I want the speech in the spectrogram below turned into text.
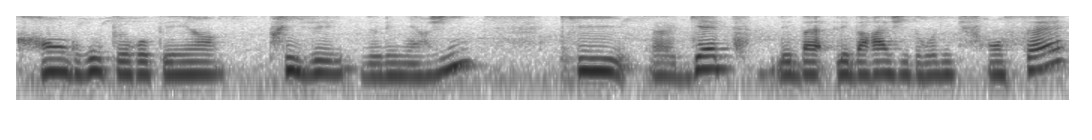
grands groupes européens privés de l'énergie qui euh, guettent les, barrages hydrauliques français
